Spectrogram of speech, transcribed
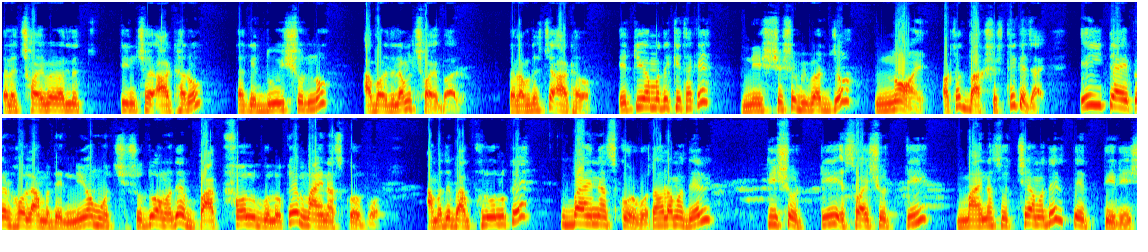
তাহলে ছয় বার হলে তিন ছয় আঠারো, তাকে দুই শূন্য, আবার দিলাম ছয় বার। তাহলে আমাদের হচ্ছে আঠারো। এটি আমাদের কি থাকে? নিঃশেষে বিভাজ্য নয়, অর্থাৎ বাকশেষ থেকে যায়। এই টাইপের হলে আমাদের নিয়ম হচ্ছে শুধু আমাদের বাকফল গুলোকে মাইনাস করব। আমাদের বাকফল গুলোকে মাইনাস করব। তাহলে আমাদের তেষট্টি, ছয়ষট্টি, মাইনাস হচ্ছে আমাদের তেত্রিশ।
